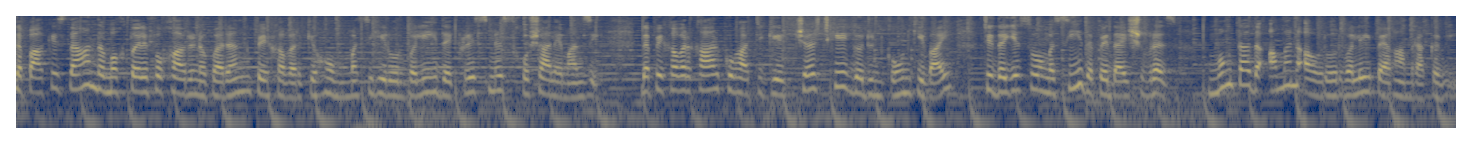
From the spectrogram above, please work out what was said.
د پاکستان د مختلفو ښارونو په رنګ پیښور کې هم مسیحي روربلي د کریسمس خوشاله مانځي د پېښور ښار کوهاټي ګیټ چرچ کې ګډون کوونکي وایي چې د یسوع مسیح د پیدایش ورځ مونږ ته د امن او ورورولۍ پیغام راکوي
